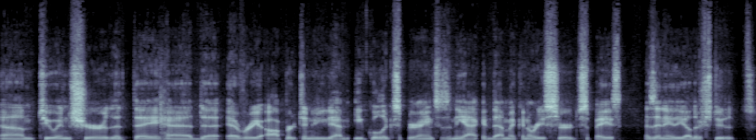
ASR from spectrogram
um, to ensure that they had uh, every opportunity to have equal experiences in the academic and research space as any of the other students.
